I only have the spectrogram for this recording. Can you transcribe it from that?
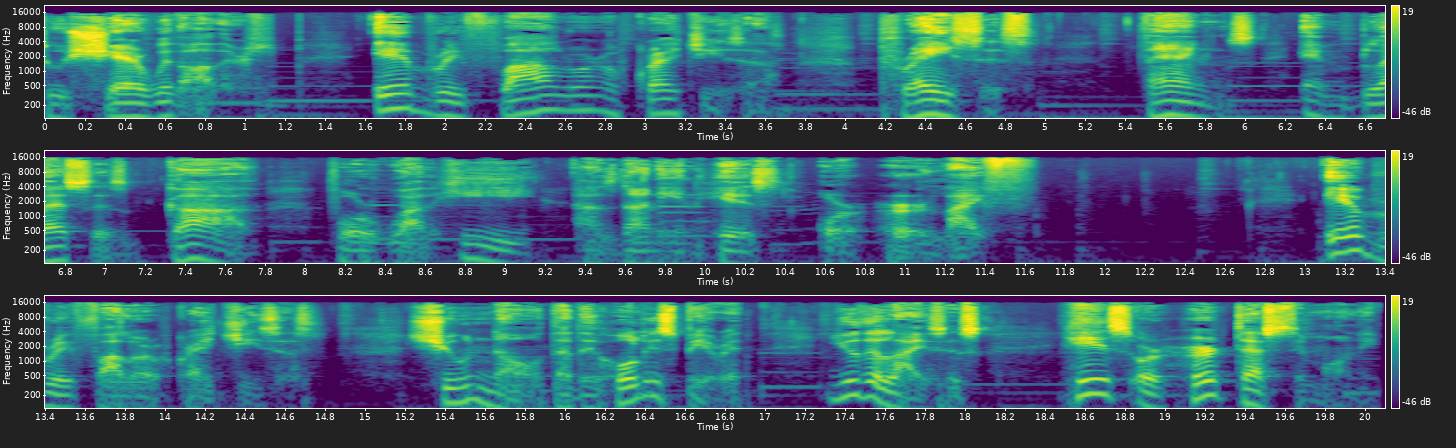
to share with others. Every follower of Christ Jesus praises, thanks, and blesses God for what he has done in his or her life. Every follower of Christ Jesus should know that the Holy Spirit utilizes his or her testimony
